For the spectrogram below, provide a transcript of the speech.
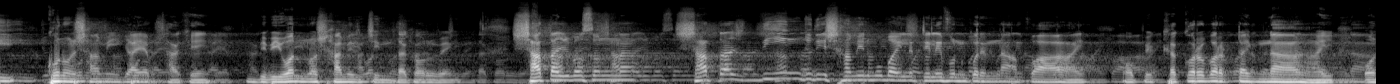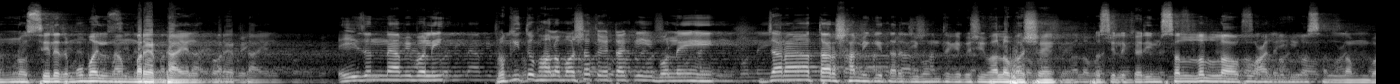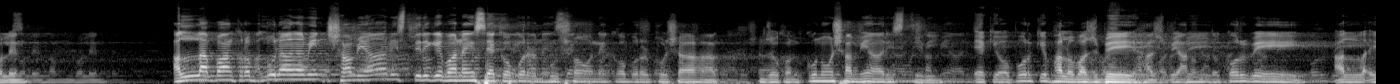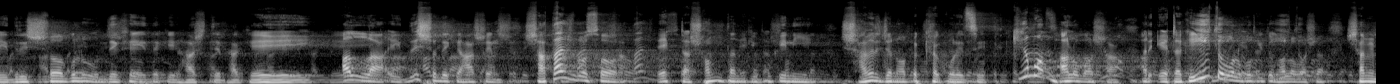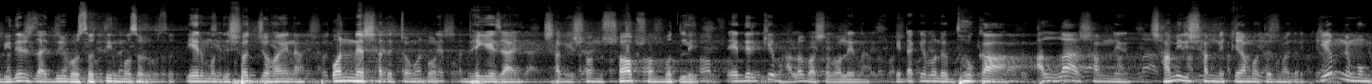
কোনো স্বামী গায়েব থাকে, বিবি অন্য স্বামীর চিন্তা করবে। সাতাশ বছর না সাতাশ দিন যদি স্বামীর মোবাইলে টেলিফোন করে না পায় অপেক্ষা করবার টাইম নাই। অন্য ছেলের মোবাইল নাম্বারের ডায়াল করে এই জন্য আমি বলি, প্রকৃত ভালোবাসা তো এটাকে বলে, যারা তার স্বামীকে তার জীবন থেকে বেশি ভালোবাসে। রসুল করিম সাল্লাল্লাহু আলাইহি বলেন আল্লাহ পাক রব্বুল আলামিন স্বামী আর স্ত্রীকে বানাইছে এক অপরের ভূষণ, এক অপরের পোশাক। যখন কোনো স্বামী আর স্ত্রী একে অপরকে ভালোবাসবে, হাসবে, আনন্দ করবে, আল্লাহ এই দৃশ্যগুলো দেখে দেখে হাসতে থাকে। আল্লাহ এই দৃশ্য দেখে হাসেন, সাতাশ বছর একটা সন্তানকে বুকে নিয়ে স্বামীর জন্য অপেক্ষা করেছে। কেমন ভালোবাসা। আর এটাকেই তো বলব কিন্তু ভালোবাসা। স্বামী বিদেশ যায় দুই বছর, তিন বছর, এর মধ্যে সহ্য হয় না, অন্যের সাথে চম্পট ভেঙে যায়, স্বামী সব সম্পদলি এদেরকে ভালোবাসা বলে না। এটাকে বলে ধোকা। আল্লাহর সামনে, স্বামীর সামনে কেয়ামতের ময়দানে কেমনে মুখ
